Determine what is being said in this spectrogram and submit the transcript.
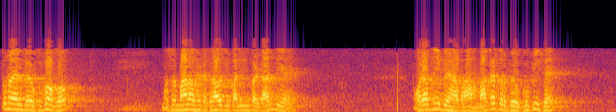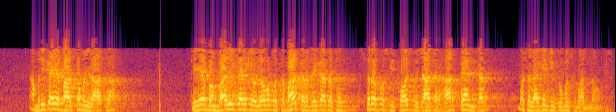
تو انہوں نے بیوقوفوں کو مسلمانوں سے ٹکراؤ کی پالیسی پر ڈال دیا ہے اور اپنی حماقت اور بیوقوفی سے امریکہ یہ بات سمجھ رہا تھا کہ یہ بمباری کر کے وہ لوگوں کو تباہ کر دے گا تو پھر صرف اس کی فوج کو جا کر ہار پہن کر بس علاقے کی حکومت سنبھالنا ہوگی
